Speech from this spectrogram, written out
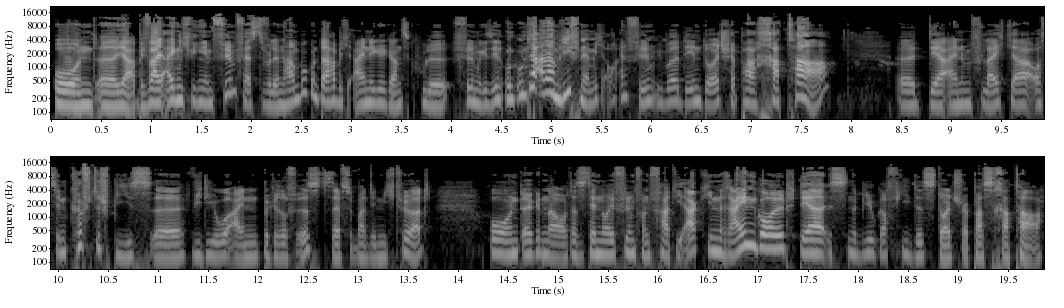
und äh, ja, ich war ja eigentlich wegen dem Filmfestival in Hamburg und da habe ich einige ganz coole Filme gesehen. Und unter anderem lief nämlich auch ein Film über den Deutschrapper Chata, äh, der einem vielleicht ja aus dem Köftespieß-Video äh, ein Begriff ist, selbst wenn man den nicht hört. Und äh, genau, das ist der neue Film von Fatih Akin. Rheingold, der ist eine Biografie des Deutschrappers Chata.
